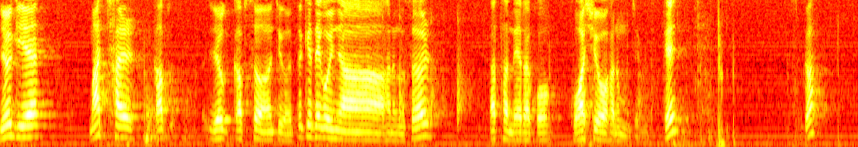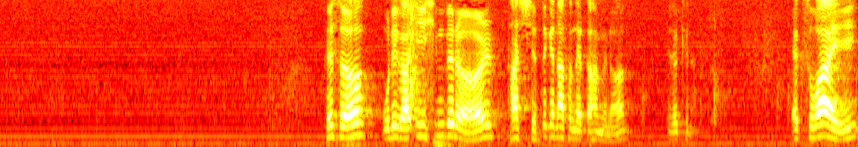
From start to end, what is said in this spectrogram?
여기에 마찰 값, 값은 지금 어떻게 되고 있냐 하는 것을 나타내라고 구하시오 하는 문제입니다. 됐습니까? 그래서 우리가 이 힘들을 다시 어떻게 나타낼까 하면은 이렇게 XY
